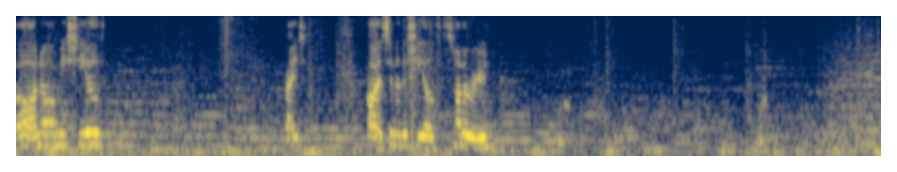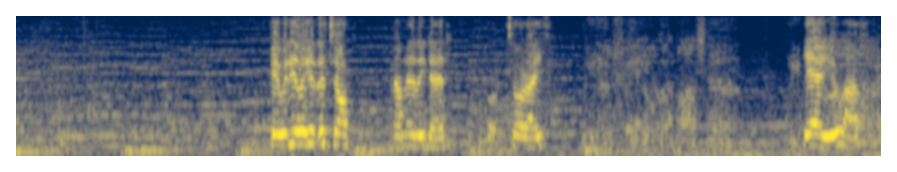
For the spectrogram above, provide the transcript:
Oh no, me shield. Right. Oh, it's another shield. It's not a rune. Okay, we're nearly at the top, and I'm nearly dead. But it's alright. We have failed the master. We Yeah, you have.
